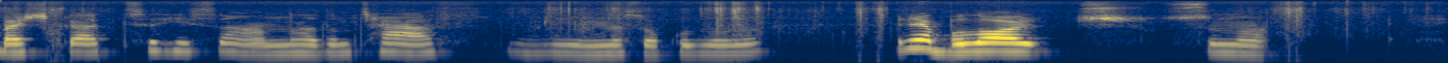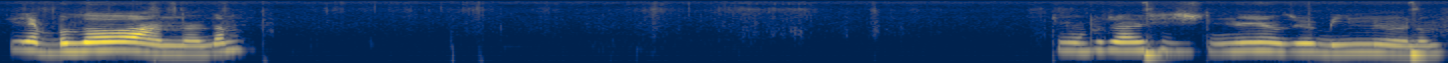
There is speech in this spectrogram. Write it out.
Başka This'i anladım. Ters nasıl okunduğunu. Bir de Blur'sunu bir de Blur'u anladım. Buradan hiç ne yazıyor bilmiyorum.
